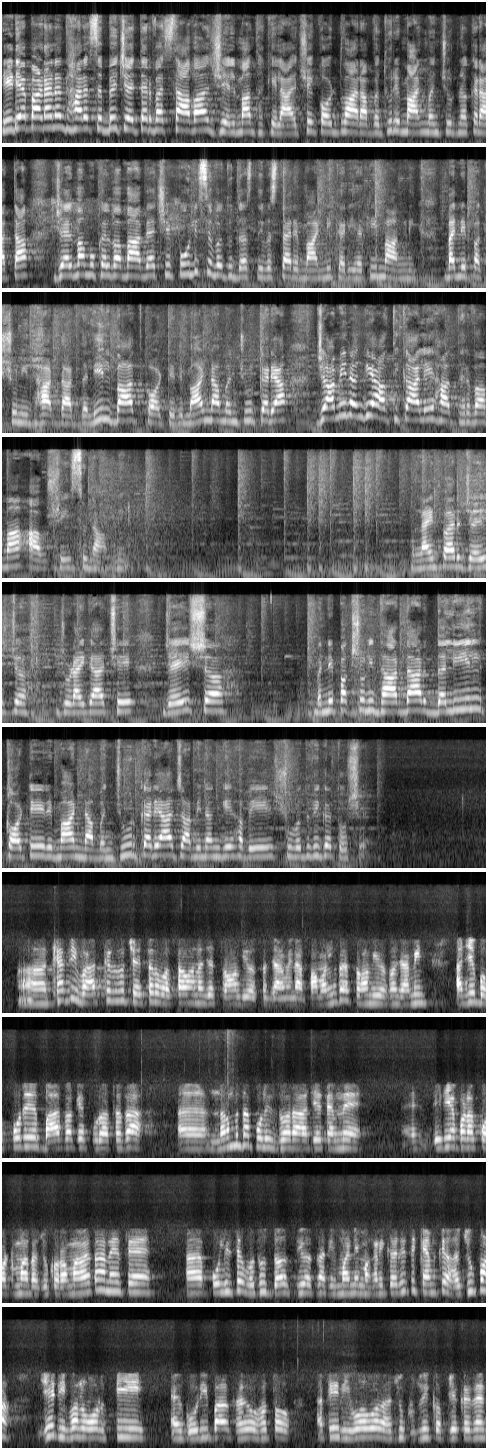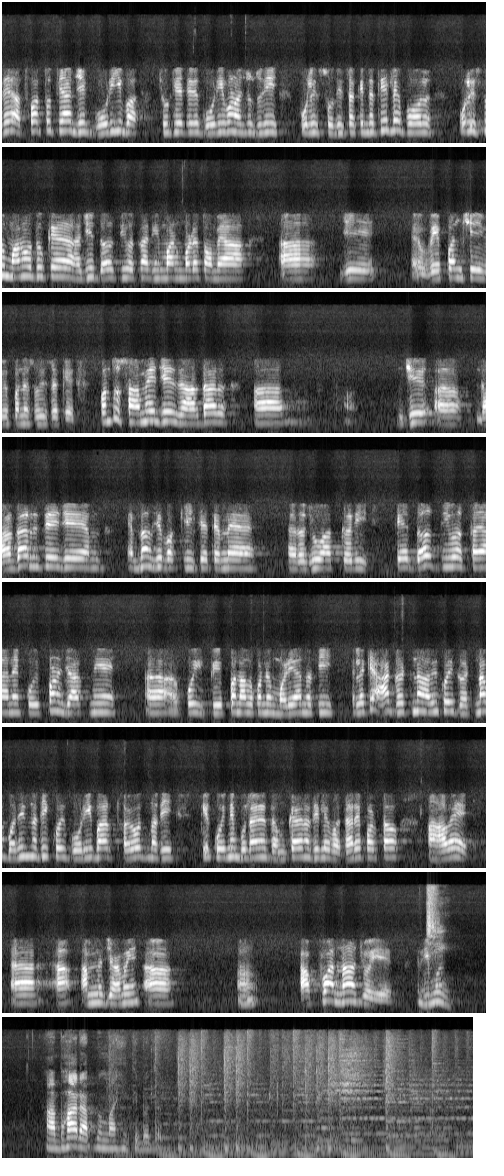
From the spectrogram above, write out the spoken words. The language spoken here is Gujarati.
ડેડિયાપાડાના ધારાસભ્ય ચેતર વસાવા જેલમાં ધકેલાયા છે. કોર્ટ દ્વારા વધુ રિમાન્ડ મંજૂર ન કરાતા જેલમાં મોકલવામાં આવ્યા છે. પોલીસે વધુ દસ દિવસના રિમાન્ડની કરી હતી માંગણી. બંને પક્ષોની ધારદાર દલીલ બાદ કોર્ટે રિમાન્ડ નામંજૂર કર્યા. જામીન અંગે આવતીકાલે હાથ ધરવામાં આવશે સુનાવણી. ઓનલાઈન પર જયેશ જોડાઈ ગયા છે. જયેશ, બંને પક્ષોની ધારદાર દલીલ કોર્ટે રિમાન્ડ નામંજૂર કર્યા. જામીન અંગે હવે શું વધુ વિગતો છે? ખ્યાતિ વાત કરીએ તો ચેતર વસાવાના જે ત્રણ દિવસનો જામીન આપવામાં આવ્યો હતા. ત્રણ દિવસનો જામીન આજે બપોરે બાર વાગે પૂરા થતા નર્મદા પોલીસ દ્વારા આજે તેમને દેડિયાપાડા કોર્ટમાં રજૂ કરવામાં આવ્યા હતા અને તે પોલીસે વધુ દસ દિવસના રિમાન્ડની માંગણી કરી હતી. કેમ કે હજુ પણ જે રિવોલ્વરથી ગોળીબાર થયો હતો, તે રિવોલ્વર હજુ સુધી કબજે કરી નથી. અથવા તો ત્યાં જે ગોળી બ- છૂટી હતી ગોળી પણ હજુ સુધી પોલીસ શોધી શકી નથી. એટલે પોલ- પોલીસનું માનવું હતું કે હજી દસ દિવસના રિમાન્ડ મળે તો અમે આ જે વેપન છે, એ વેપનને શોધી શકે. પરંતુ સામે જે ધારદાર જે ધારદાર રીતે જે એમ- એમના જે વકીલ છે, તેમને રજૂઆત કરી કે દસ દિવસ થયા અને કોઈ પણ જાતની કોઈ વેપન આ લોકોને મળ્યા નથી. એટલે કે આ ઘટના, આવી કોઈ ઘટના બની નથી, કોઈ ગોળીબાર થયો જ નથી, કે કોઈને બોલાવીને ધમકાયો નથી, એટલે વધારે પડતો હવે અમને જામીન આપવા ના જોઈએ. આભાર આપનો માહિતી બદલ.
